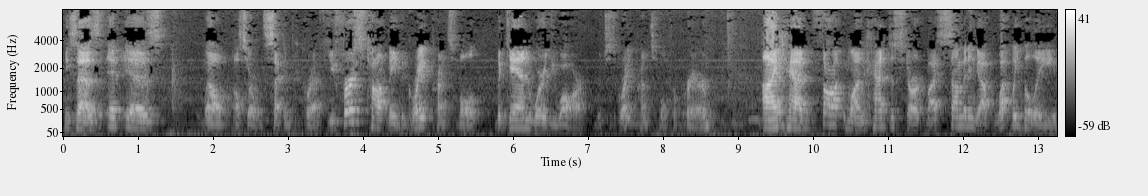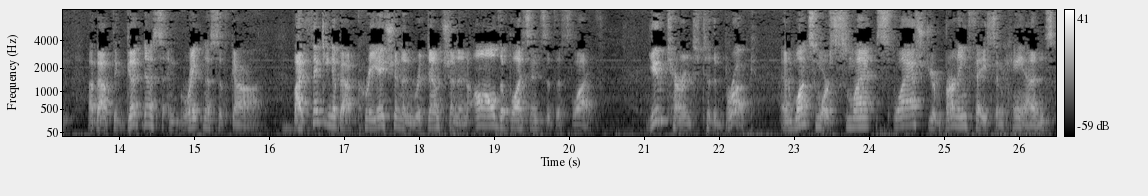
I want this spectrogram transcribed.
He says, It is, well, I'll start with the second paragraph. You first taught me the great principle, begin where you are, which is a great principle for prayer. I had thought one had to start by summing up what we believe about the goodness and greatness of God, by thinking about creation and redemption and all the blessings of this life. You turned to the brook and once more splashed your burning face and hands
